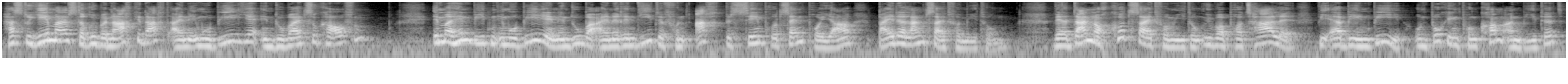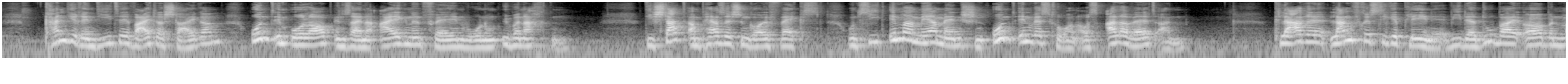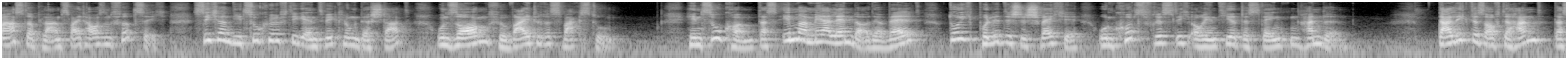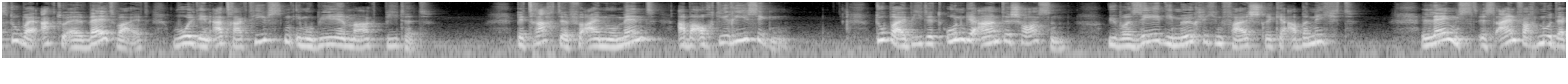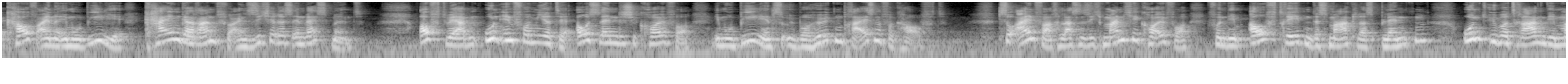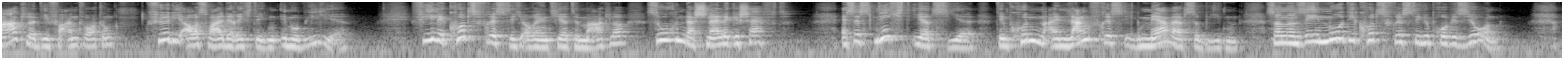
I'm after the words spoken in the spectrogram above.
Hast du jemals darüber nachgedacht, eine Immobilie in Dubai zu kaufen? Immerhin bieten Immobilien in Dubai eine Rendite von 8 bis 10 Prozent pro Jahr bei der Langzeitvermietung. Wer dann noch Kurzzeitvermietung über Portale wie Airbnb und Booking.com anbietet, kann die Rendite weiter steigern und im Urlaub in seiner eigenen Ferienwohnung übernachten. Die Stadt am Persischen Golf wächst und zieht immer mehr Menschen und Investoren aus aller Welt an. Klare, langfristige Pläne wie der Dubai Urban Masterplan 2040 sichern die zukünftige Entwicklung der Stadt und sorgen für weiteres Wachstum. Hinzu kommt, dass immer mehr Länder der Welt durch politische Schwäche und kurzfristig orientiertes Denken handeln. Da liegt es auf der Hand, dass Dubai aktuell weltweit wohl den attraktivsten Immobilienmarkt bietet. Betrachte für einen Moment aber auch die Risiken. Dubai bietet ungeahnte Chancen Übersehe die möglichen Fallstricke aber nicht. Längst ist einfach nur der Kauf einer Immobilie kein Garant für ein sicheres Investment. Oft werden uninformierte ausländische Käufer Immobilien zu überhöhten Preisen verkauft. Zu einfach lassen sich manche Käufer von dem Auftreten des Maklers blenden und übertragen dem Makler die Verantwortung für die Auswahl der richtigen Immobilie. Viele kurzfristig orientierte Makler suchen das schnelle Geschäft. Es ist nicht ihr Ziel, dem Kunden einen langfristigen Mehrwert zu bieten, sondern sehen nur die kurzfristige Provision.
